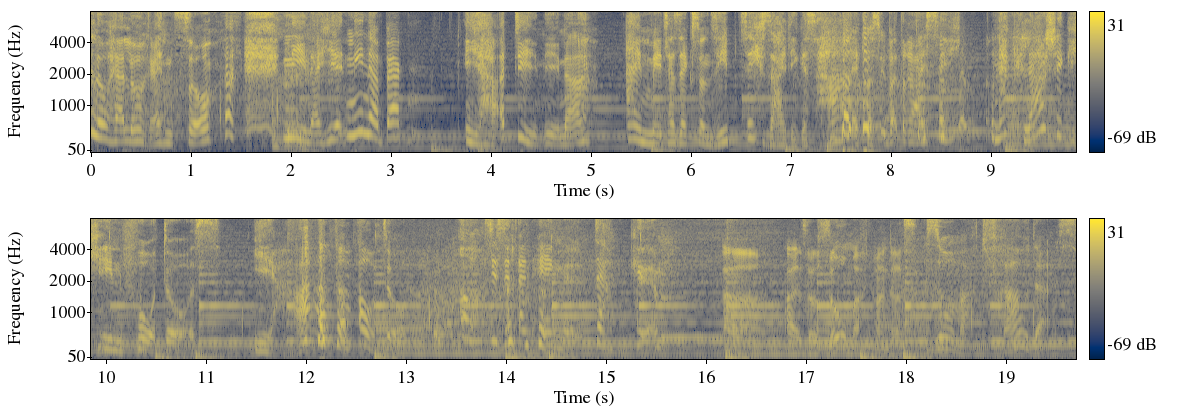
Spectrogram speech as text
Hallo, Herr Lorenzo. Nina hier, Nina Berg... Ja, die Nina. 1,76 Meter, seidiges Haar, etwas über 30. Na klar schicke ich Ihnen Fotos. Ja, vom Auto. Oh, Sie sind ein Engel, danke. Ah, also so macht man das. So macht Frau das.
